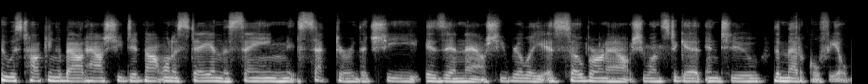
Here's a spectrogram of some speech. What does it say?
who was talking about how she did not want to stay in the same sector that she is in now. She really is so burnt out. She wants to get into the medical field.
